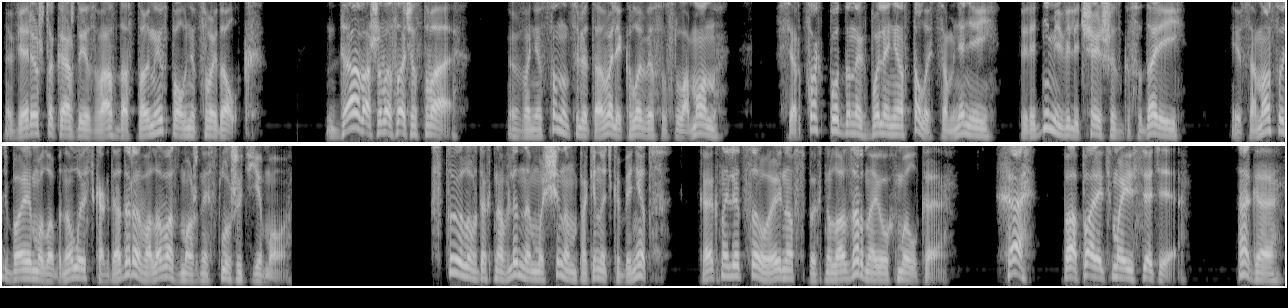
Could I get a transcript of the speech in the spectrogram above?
Верю, что каждый из вас достойно исполнит свой долг». «Да, ваше высочество!» В унисон отсалютовали Кловис и Соломон. В сердцах подданных более не осталось сомнений. Перед ними величайший из государей, и сама судьба ему улыбнулась, когда даровала возможность служить ему. Стоило вдохновленным мужчинам покинуть кабинет, как на лицо Уэйна вспыхнула озорная ухмылка. «Ха! Попались в мои сети!» «Ага»,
